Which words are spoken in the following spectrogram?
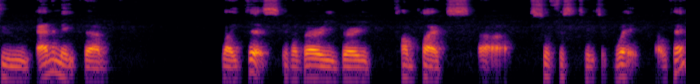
to animate them like this in a very, very complex, uh, sophisticated way, okay?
